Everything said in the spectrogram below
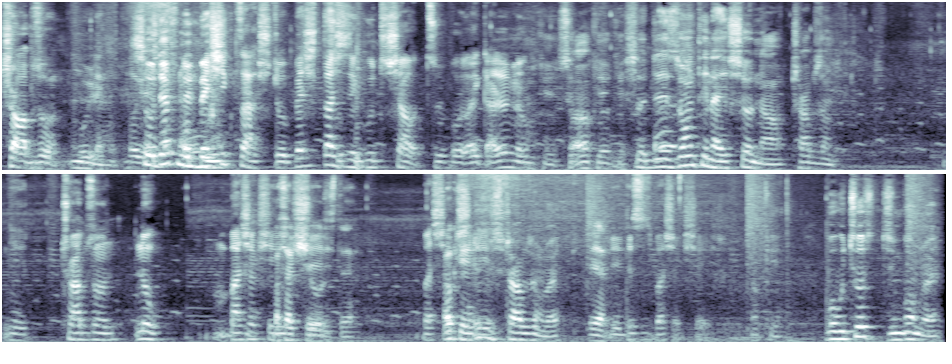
Trabzon. Mm. Oh, So definitely. Or Besiktas though. Besiktas is a good shout too, but like I don't know. Okay, so okay, okay. So there's one thing I sure now, Trabzon. Yeah, Trabzon. No, Bashak Shehir. Bashak. Shehir is there. Bashak Okay. This Shehir. is Trabzon, right? Yeah. Yeah, this is Bashak Shehir. Okay. But we chose Jim Bomb, right?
